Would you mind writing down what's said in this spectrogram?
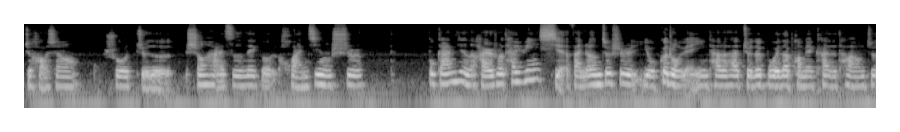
就好像说觉得生孩子那个环境是不干净的，还是说他晕血，反正就是有各种原因。他说他绝对不会在旁边看着，他好像就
